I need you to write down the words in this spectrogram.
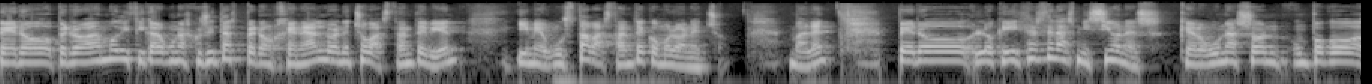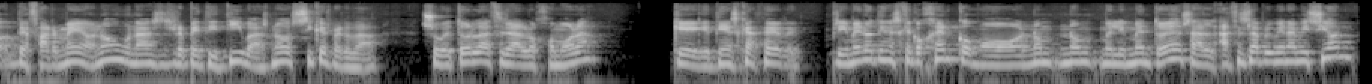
Pero, pero han modificado algunas cositas, pero en general lo han hecho bastante bien y me gusta bastante cómo lo han hecho, ¿vale? Pero lo que dices de las misiones, que algunas son un poco de farmeo, ¿no? Unas repetitivas, ¿no? Sí que es verdad. Sobre todo las de la Lojomora, que, tienes que hacer. Primero tienes que coger como. No, no me lo invento, ¿eh? O sea, haces la primera misión,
